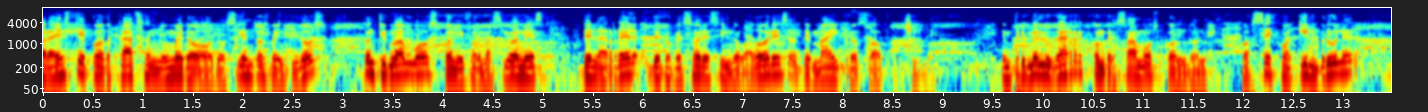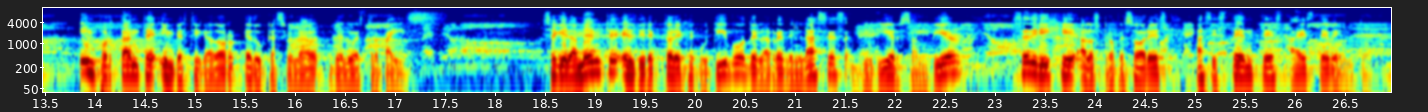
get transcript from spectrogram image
Para este podcast número 222 continuamos con informaciones de la red de profesores innovadores de Microsoft Chile. En primer lugar, conversamos con don José Joaquín Brunner, importante investigador educacional de nuestro país. Seguidamente, el director ejecutivo de la red de enlaces, Didier Saint-Pierre, se dirige a los profesores asistentes a este evento.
